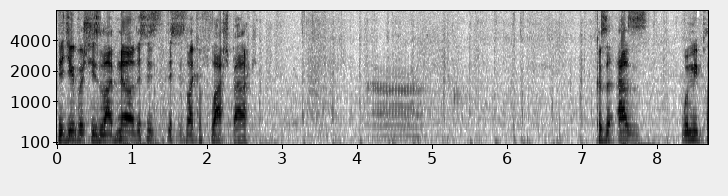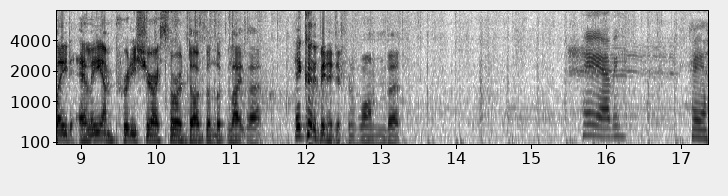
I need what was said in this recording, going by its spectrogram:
did you? But she's alive. No, this is this is like a flashback. Uh. Because as when we played Ellie, I'm pretty sure I saw a dog that looked like that. It could have been a different one, but Hey, Abby. Hey,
